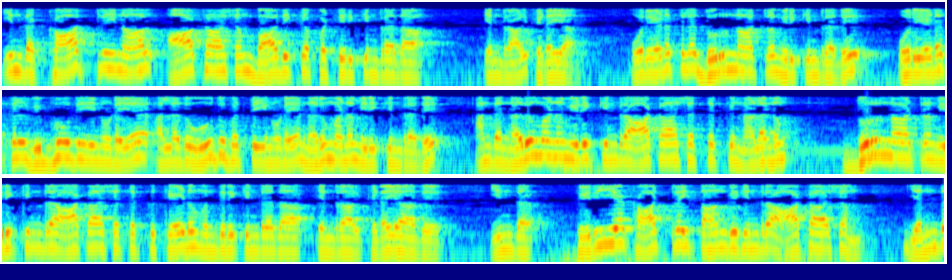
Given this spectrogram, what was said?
இந்த காற்றினால் ஆகாசம் பாதிக்கப்பட்டிருக்கின்றதா? என்றால் கிடையாது. ஒரு இடத்துல துர்நாற்றம் இருக்கின்றது. ஒரு இடத்தில் விபூதியினுடைய அல்லது ஊதுபத்தியினுடைய நறுமணம் இருக்கின்றது. அந்த நறுமணம் இருக்கின்ற ஆகாசத்திற்கு நலனும் துர்நாற்றம் இருக்கின்ற ஆகாசத்திற்கு கேடும் வந்திருக்கின்றதா என்றால் கிடையாது. இந்த பெரிய காற்றை தாங்குகின்ற ஆகாசம் எந்த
